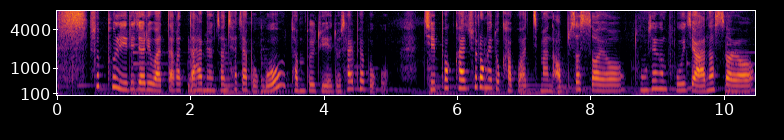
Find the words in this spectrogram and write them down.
숲을 이리저리 왔다 갔다 하면서 찾아보고 덤불 뒤에도 살펴보고 질퍽한 수렁에도 가보았지만 없었어요. 동생은 보이지 않았어요.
